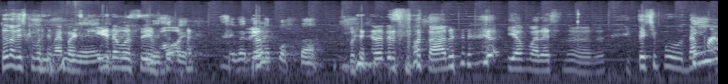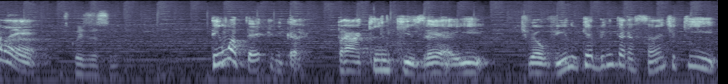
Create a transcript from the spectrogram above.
Toda vez que você vai pra é, esquerda, você, volta. Vai, você vai teleportar. Você tá transportado e aparece no. Então, tipo, dá tem pra uma... coisas assim. Tem uma técnica pra quem quiser aí estiver ouvindo, que é bem interessante, que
